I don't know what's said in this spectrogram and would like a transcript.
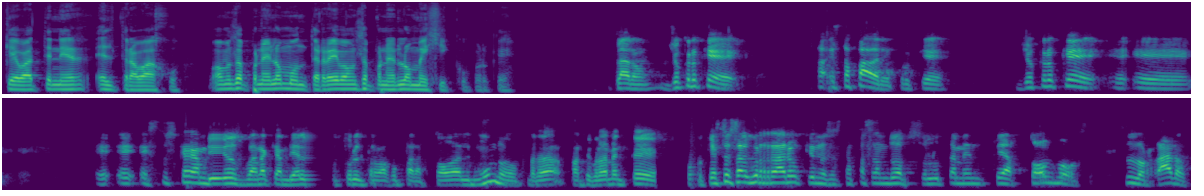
que va a tener el trabajo? Vamos a ponerlo Monterrey, vamos a ponerlo México, ¿por qué? Claro, yo creo que está padre, porque yo creo que eh, eh, eh, estos cambios van a cambiar el futuro del trabajo para todo el mundo, ¿verdad? Particularmente, porque esto es algo raro que nos está pasando absolutamente a todos. Es lo raro.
